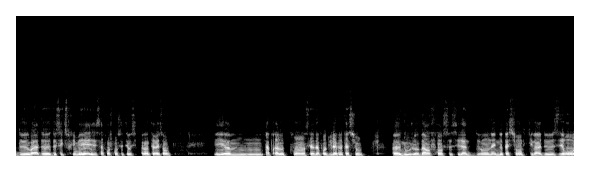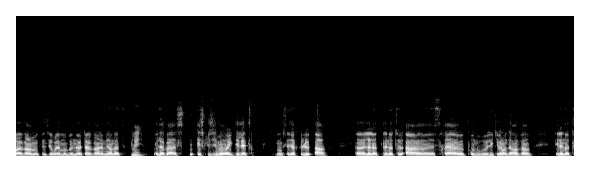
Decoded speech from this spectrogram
de, voilà, de, de s'exprimer. Et ça, franchement, c'était aussi très intéressant. Et après, un autre point, c'est d'un point de vue de la notation. Euh, nous, bah, en France, c'est on a une notation qui va de 0 à 20, donc 0 la moins bonne note, à 20 la meilleure note. Et là-bas, c'est exclusivement avec des lettres. Donc, c'est-à-dire que le A, euh, la, note, la note A euh, serait pour nous l'équivalent d'un 20 et la note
